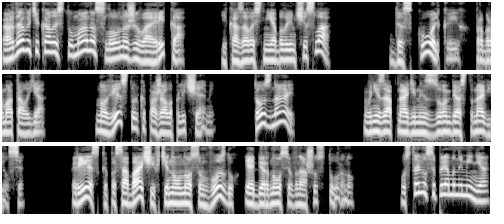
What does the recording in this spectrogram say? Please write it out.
Орда вытекала из тумана, словно живая река, и, казалось, не было им числа. «Да сколько их!» — пробормотал я. Но вес только пожала плечами. «Кто знает?» Внезапно один из зомби остановился. Резко, по собачьи, втянул носом в воздух и обернулся в нашу сторону. Уставился прямо на меня,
